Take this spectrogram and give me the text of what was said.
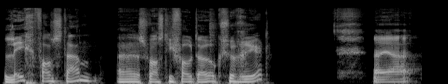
leeg van staan, uh, zoals die foto ook suggereert? Nou ja,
